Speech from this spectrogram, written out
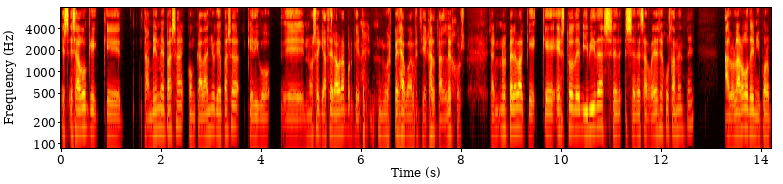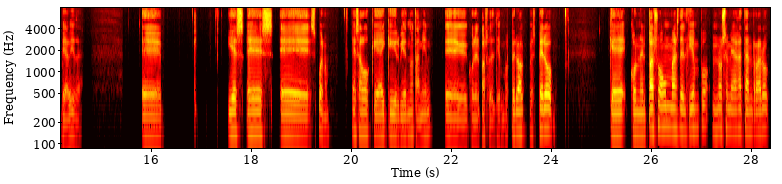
Es, es algo que, que, también me pasa con cada año que pasa, que digo, eh, no sé qué hacer ahora porque no esperaba llegar tan lejos. O sea, no esperaba que, esto de mi vida se, se, desarrollase justamente a lo largo de mi propia vida. Eh, y es, es, es, bueno, es algo que hay que ir viendo también eh, con el paso del tiempo. Pero espero que con el paso aún más del tiempo no se me haga tan raro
